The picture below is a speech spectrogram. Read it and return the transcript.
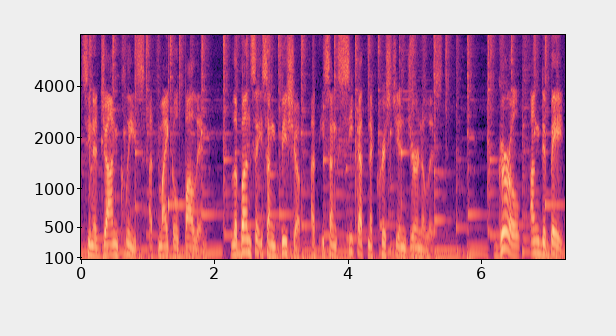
sina John Cleese at Michael Palin, laban sa isang bishop at isang sikat na Christian journalist. Girl, ang debate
